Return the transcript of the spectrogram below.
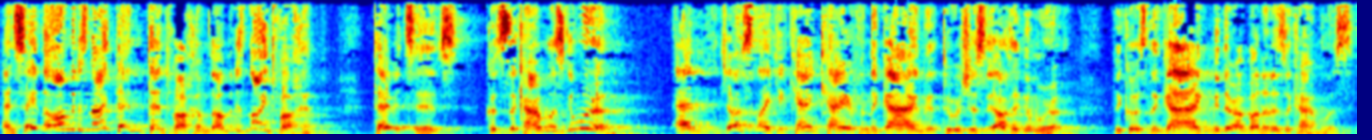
and say the Ahmed is not 10, 10 Tvachim, the Ahmed is 9 Tvachim? Teretz is, because the the Karmelis Gemara. And just like you can't carry from the Gag to Rishis Yachid Gemara, because the Gag, Midarabanan, is a Karmelis,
